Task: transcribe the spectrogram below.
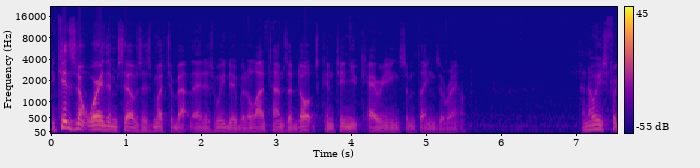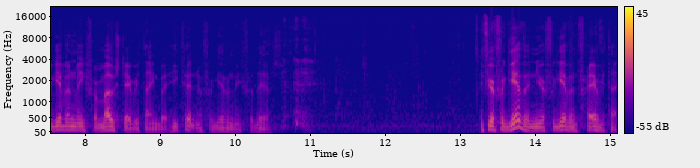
And kids don't worry themselves as much about that as we do, but a lot of times adults continue carrying some things around. I know He's forgiven me for most everything, but He couldn't have forgiven me for this. If you're forgiven, you're forgiven for everything.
